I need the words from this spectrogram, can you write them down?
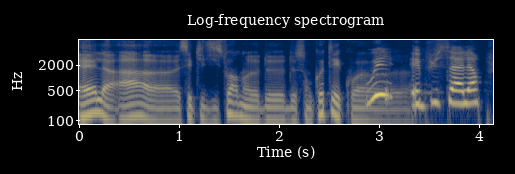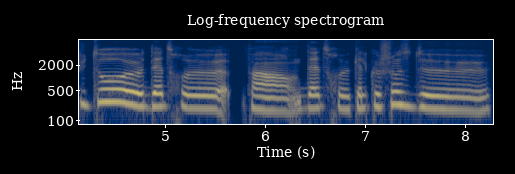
elle a euh, ses petites histoires de, de- de son côté, quoi. oui. Euh, Et puis ça a l'air plutôt euh, d'être, euh, enfin, d'être quelque chose de,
